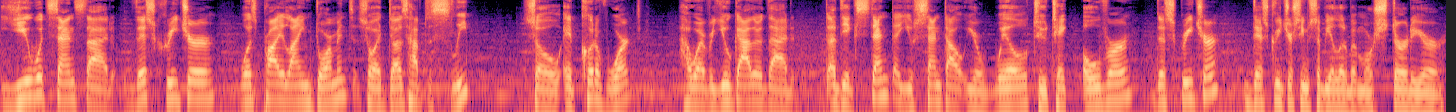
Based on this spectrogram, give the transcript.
You would sense that this creature was probably lying dormant, so it does have to sleep, so it could have worked. However, you gather that at the extent that you sent out your will to take over this creature, this creature seems to be a little bit more sturdier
